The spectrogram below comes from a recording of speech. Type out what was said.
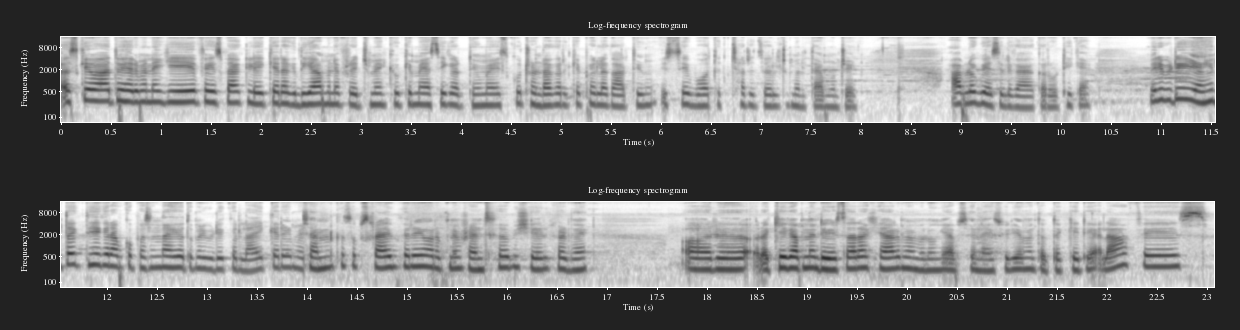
उसके बाद फिर मैंने ये फेस पैक लेके रख दिया मैंने फ्रिज में, क्योंकि मैं ऐसे ही करती हूँ, मैं इसको ठंडा करके फिर लगाती हूँ, इससे बहुत अच्छा रिज़ल्ट मिलता है मुझे। आप लोग भी ऐसे लगाया करो, ठीक है? मेरी वीडियो यहीं तक थी, अगर आपको पसंद आई हो तो मेरी वीडियो को लाइक करें, मेरे चैनल को सब्सक्राइब करें और अपने फ्रेंड्स का भी शेयर कर दें। और रखिएगा अपना ढेर सारा ख्याल, मैं मिलूँगी आपसे नेक्स्ट वीडियो में, तब तक के लिए अल्लाह हाफिज़।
